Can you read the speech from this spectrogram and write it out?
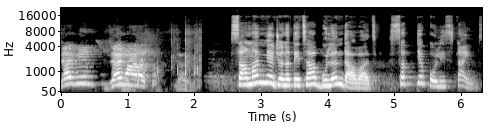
जय भीम जय महाराष्ट्र. सामान्य जनतेचा बुलंद आवाज सत्य पोलीस टाइम्स.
